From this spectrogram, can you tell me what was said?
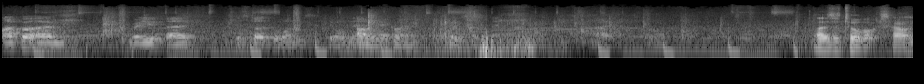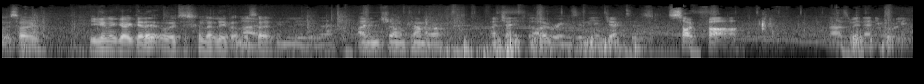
I've got um, re- uh, disposable ones. If you want them. Oh yeah, go on. oh, there's a toolbox out on its own. You gonna go get it, or we're just gonna leave it on No, the side? gonna leave it there. I didn't show on camera. I changed the O-rings in the injectors. So far, there hasn't been any more leakage.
